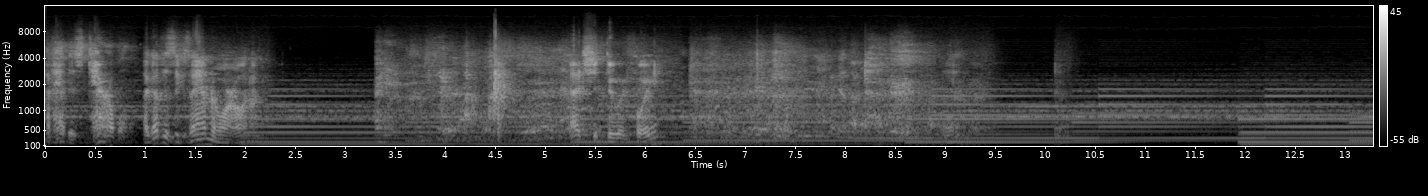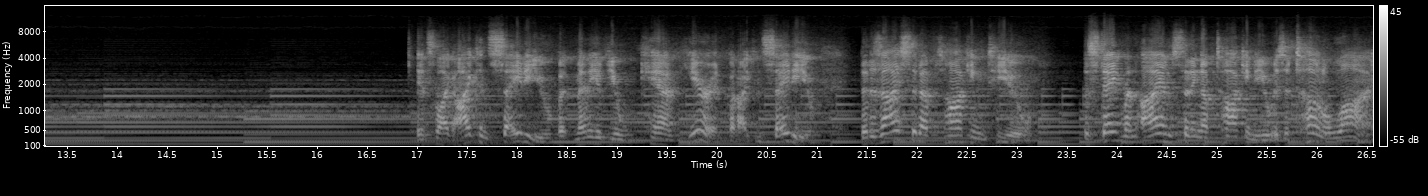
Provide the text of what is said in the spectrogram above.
I've had this terrible. I got this exam tomorrow and that should do it for you. It's like I can say to you, but many of you can't hear it, but I can say to you that as I sit up talking to you, the statement I am sitting up talking to you is a total lie.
